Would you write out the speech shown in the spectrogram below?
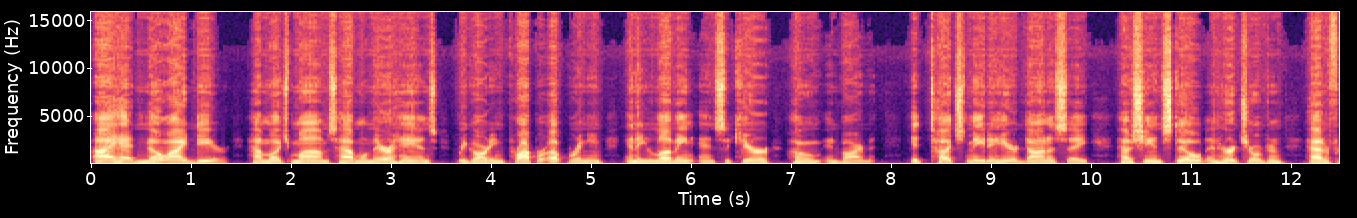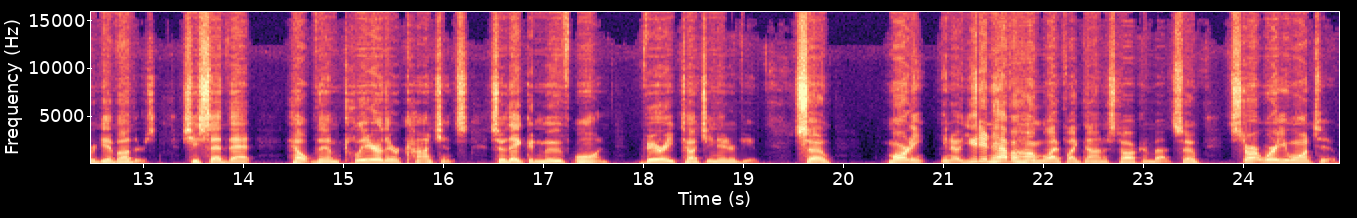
I had no idea how much moms have on their hands regarding proper upbringing in a loving and secure home environment. It touched me to hear Donna say how she instilled in her children how to forgive others. She said that helped them clear their conscience so they could move on. Very touching interview. So, Marty, you know, you didn't have a home life like Donna's talking about. So, start where you want to.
